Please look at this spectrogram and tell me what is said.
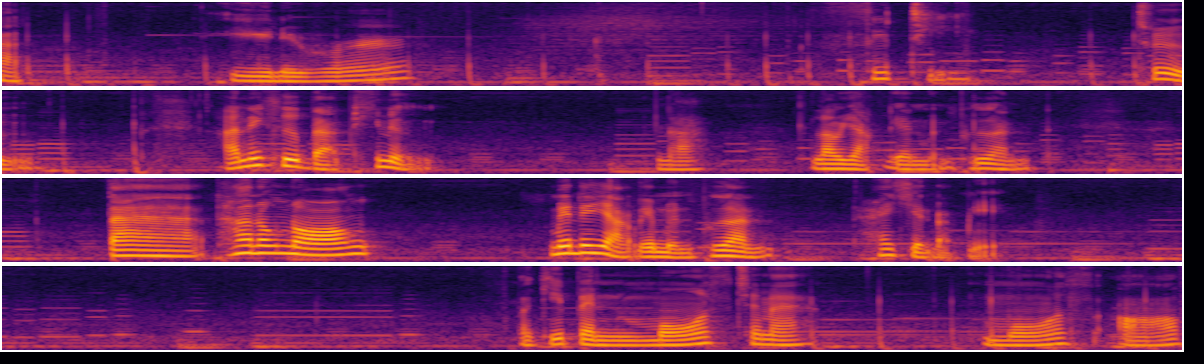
at university too อันนี้คือแบบที่หนึ่งนะ เราอยากเรียนเหมือนเพื่อน แต่ถ้าน้องๆไม่ได้อยากเรียนเหมือนเพื่อน ให้เขียนแบบนี้ เมื่อกี้เป็น most ใช่ไหม most of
